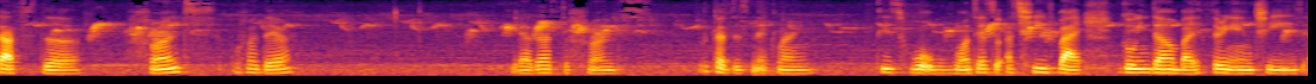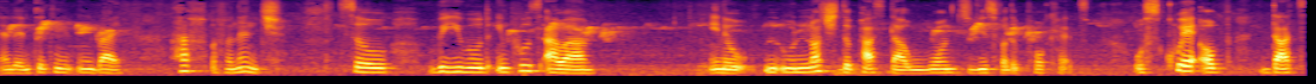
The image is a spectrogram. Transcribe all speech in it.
That's the front over there yeah that's the front. Look at this neckline. This is what we wanted to achieve by going down by three inches and then taking it in by half of an inch. So we would input our you know we'll notch the part that we want to use for the pocket. We'll square up that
